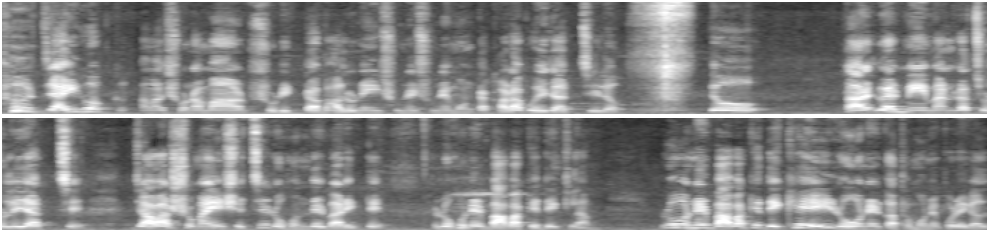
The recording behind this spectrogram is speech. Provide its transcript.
তো যাই হোক, আমার সোনামার শরীরটা ভালো নেই, শুনে শুনে মনটা খারাপ হয়ে যাচ্ছিল। তো তার এবার মেহমানরা চলে যাচ্ছে। যাওয়ার সময় এসেছে রোহনদের বাড়িতে। রোহনের বাবাকে দেখলাম। রোহনের বাবাকে দেখেই রোহনের কথা মনে পড়ে গেল।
